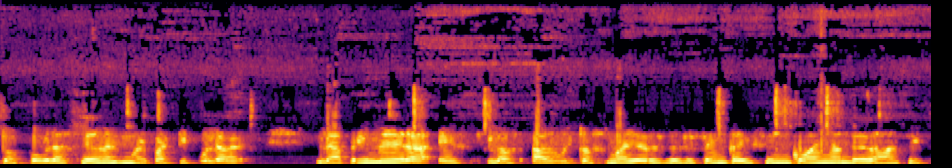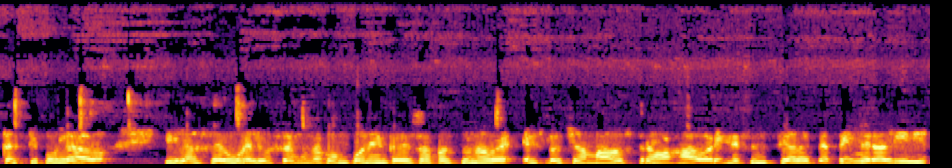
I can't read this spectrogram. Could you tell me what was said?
dos poblaciones muy particulares. La primera es los adultos mayores de 65 años de edad, si está estipulado, y la el segundo componente de esa fase 1B es los llamados trabajadores esenciales de primera línea,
